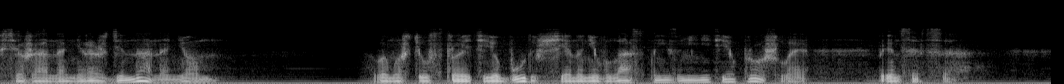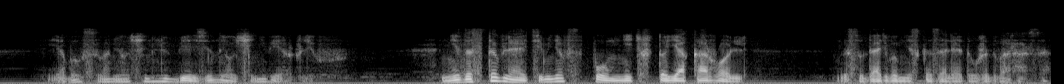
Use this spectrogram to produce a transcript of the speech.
Все же она не рождена на нем». Вы можете устроить ее будущее, но не властно изменить ее прошлое. Принцесса, я был с вами очень любезен и очень вежлив. Не заставляйте меня вспомнить, что я король. Государь, вы мне сказали это уже два раза.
